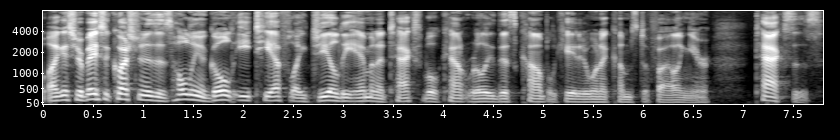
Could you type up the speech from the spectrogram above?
Well, I guess your basic question is Is holding a gold ETF like GLDM in a taxable account really this complicated when it comes to filing your taxes?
